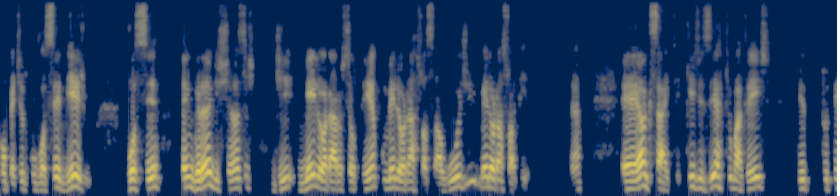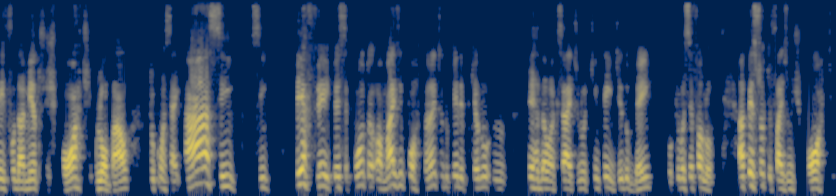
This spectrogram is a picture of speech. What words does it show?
competindo com você mesmo, você tem grandes chances de melhorar o seu tempo, melhorar sua saúde, melhorar sua vida. É, Anxiety, quis dizer que uma vez que tu tem fundamentos de esporte global, tu consegue. Ah, sim, sim, perfeito. Esse ponto é o mais importante do que ele. Porque eu não, perdão, Anxiety, não tinha entendido bem o que você falou. A pessoa que faz um esporte,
